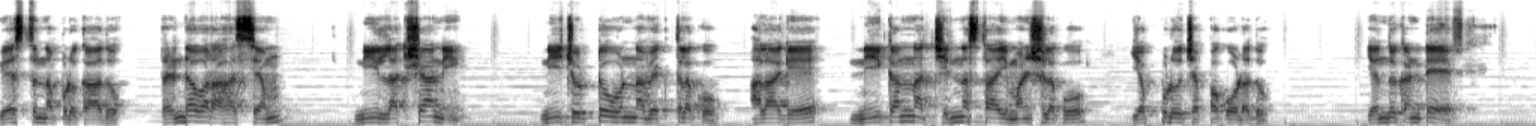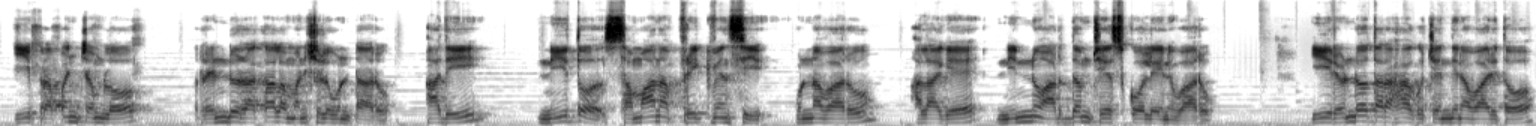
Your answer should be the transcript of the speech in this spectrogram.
వేస్తున్నప్పుడు కాదు. రెండవ రహస్యం నీ లక్ష్యాన్ని నీ చుట్టూ ఉన్న వ్యక్తులకు అలాగే నీకన్నా చిన్న స్థాయి మనుషులకు ఎప్పుడూ చెప్పకూడదు. ఎందుకంటే ఈ ప్రపంచంలో రెండు రకాల మనుషులు ఉంటారు. అది నీతో సమాన ఫ్రీక్వెన్సీ ఉన్నవారు అలాగే నిన్ను అర్థం చేసుకోలేని వారు ఈ రెండో తరహాకు చెందిన వారితో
